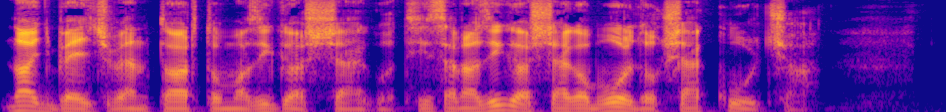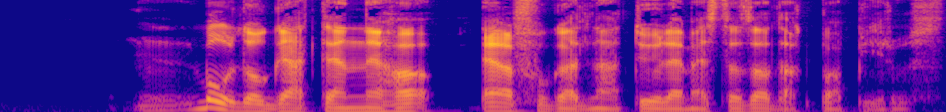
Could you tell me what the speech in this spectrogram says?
Nagy becsben tartom az igazságot, hiszen az igazság a boldogság kulcsa. Boldoggá tenne, ha elfogadná tőlem ezt az adagpapíruszt.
